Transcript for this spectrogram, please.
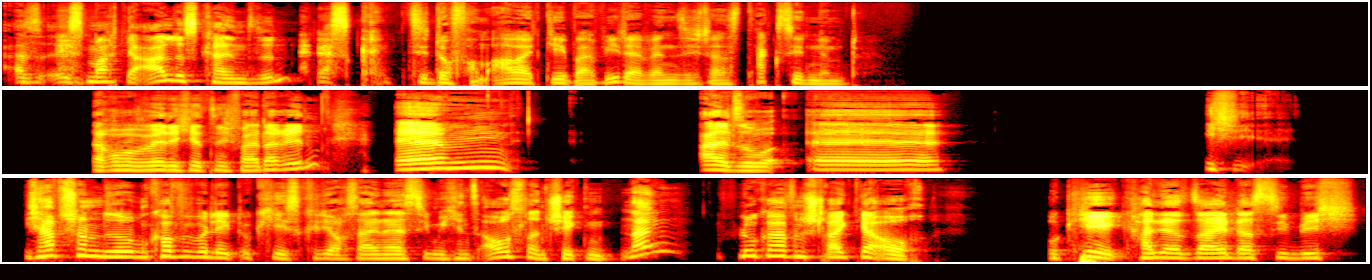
also es macht ja alles keinen Sinn. Das kriegt sie doch vom Arbeitgeber wieder, wenn sie sich das Taxi nimmt. Darüber werde ich jetzt nicht weiterreden. Ähm, also, äh, ich, ich habe schon so im Kopf überlegt, okay, es könnte ja auch sein, dass sie mich ins Ausland schicken. Nein, Flughafen streikt ja auch. Okay, kann ja sein, dass sie mich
